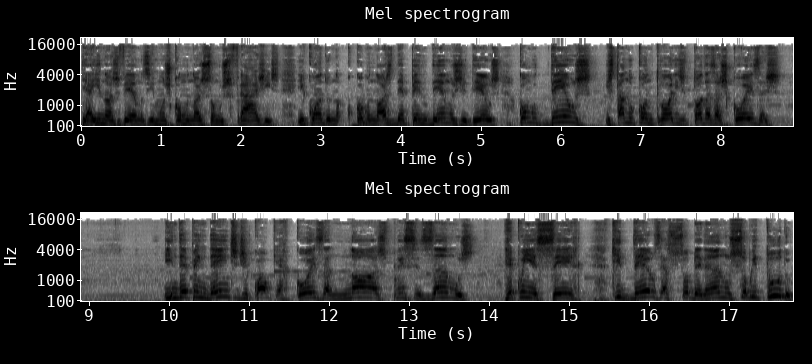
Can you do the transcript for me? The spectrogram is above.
E aí nós vemos, irmãos, como nós somos frágeis e quando, como nós dependemos de Deus, como Deus está no controle de todas as coisas. Independente de qualquer coisa, nós precisamos reconhecer que Deus é soberano sobre tudo,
